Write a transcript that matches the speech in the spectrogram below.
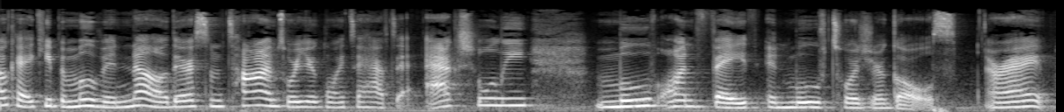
okay, keep it moving. No, there are some times where you're going to have to actually move on faith and move towards your goals. All right.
